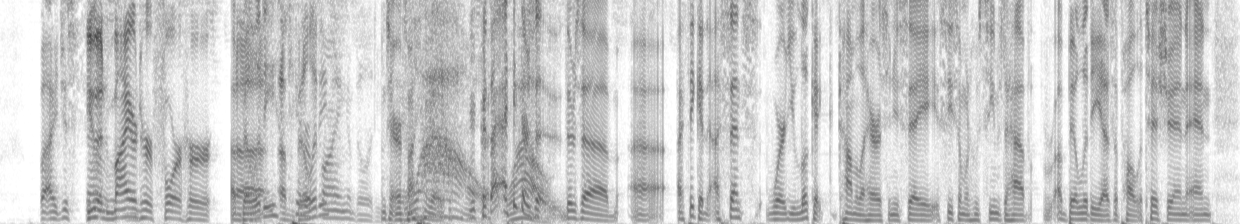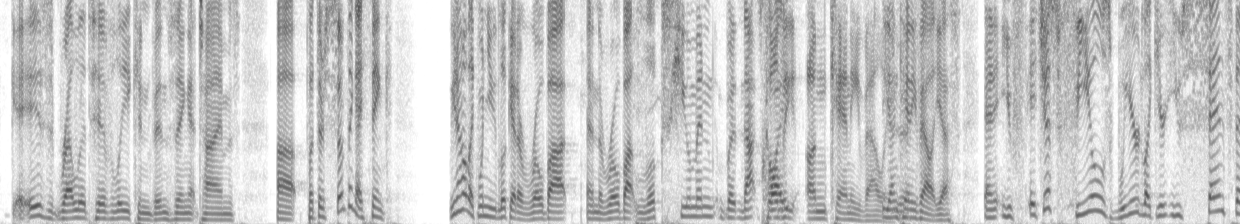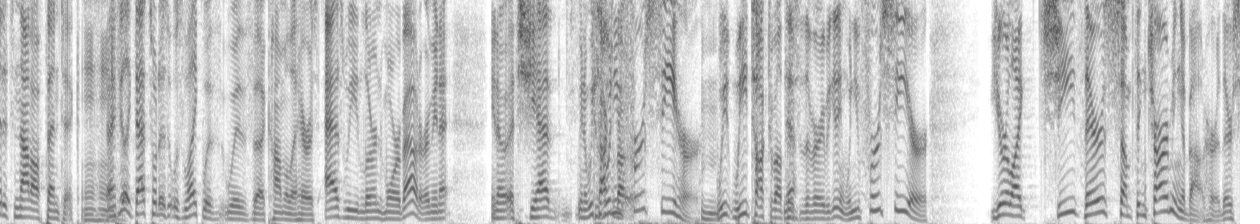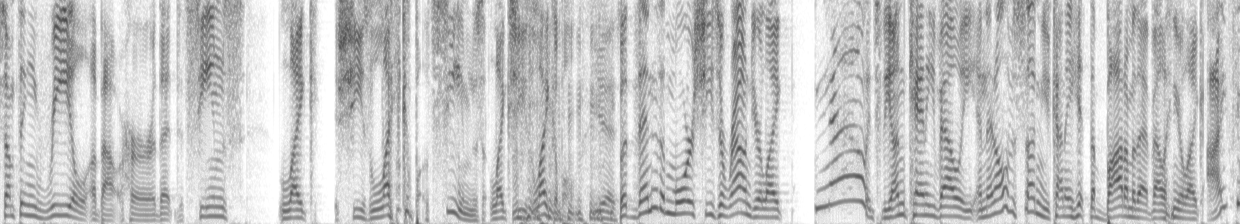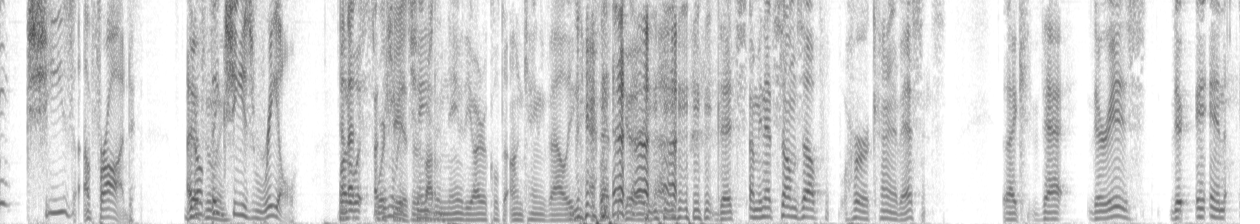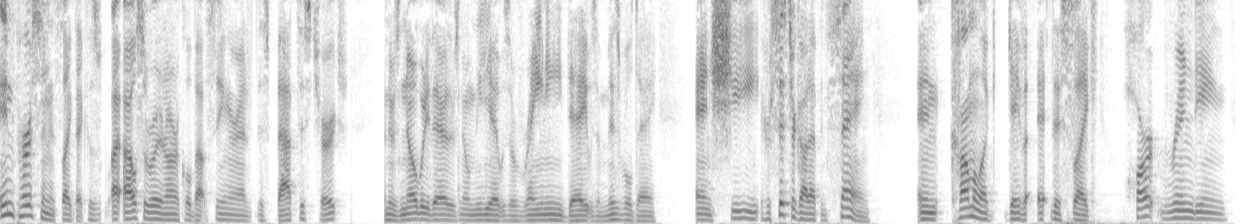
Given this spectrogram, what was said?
but i just You admired her for her uh, Abilities? abilities. terrifying abilities terrifying. Wow. Because I, I think there's Wow. a there's a uh, I think an, a sense where you look at Kamala Harris and you say see someone who seems to have ability as a politician and is relatively convincing at times, uh, but there's something I think. You know, like when you look at a robot and the robot looks human, but not It's quite. called the uncanny valley. The uncanny valley, yes. And you, it just feels weird. Like you, you sense that it's not authentic. Mm-hmm. And I feel like that's what it was like with with uh, Kamala Harris as we learned more about her. I mean, I, you know, if she had, you know, we Because talked when about you first see her, we we talked about this Yeah. at the very beginning. When you first see her, you're like, she. There's something charming about her. There's something real about her that seems like she's likable. Seems like she's likable. Yes. But then the more she's around, you're like. No, it's the uncanny valley, and then all of a sudden you kind of hit the bottom of that valley, and you're like, I think she's a fraud. I don't think she's real. By And the way, that's I where think she is at the change the name of the article to Uncanny Valley that's good. that's I mean that sums up her kind of essence. Like that, there is there and- in person it's like that because I I also wrote an article about seeing her at this Baptist church and there was nobody there. There's no media. It was a rainy day. It was a miserable day, and she her sister got up and sang, and Kamala gave a, this like heart-rending,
